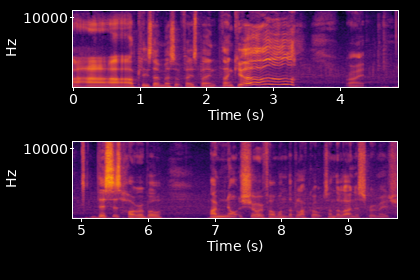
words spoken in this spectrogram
Ah, please don't mess up face paint. Thank you. Right. This is horrible. I'm not sure if I want the Black Orcs on the line of scrimmage.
